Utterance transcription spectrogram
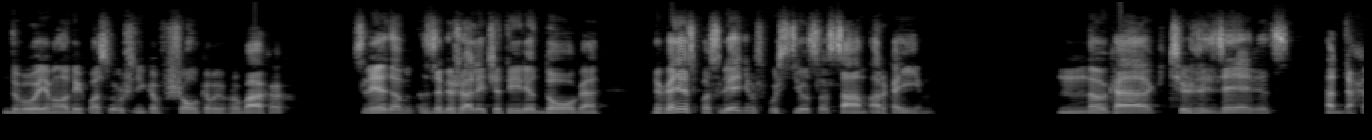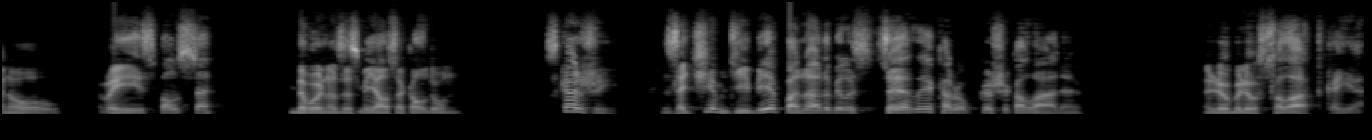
двое молодых послушников в шелковых рубахах, следом забежали четыре дога, наконец последним спустился сам Аркаим. — Ну как, чужеземец, отдохнул, выспался? — довольно засмеялся колдун. — Скажи, зачем тебе понадобилась целая коробка шоколада? — Люблю сладкое,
